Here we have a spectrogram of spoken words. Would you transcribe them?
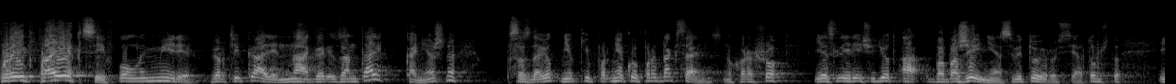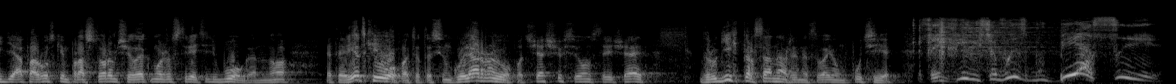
проекции в полном мере вертикали на горизонталь, конечно, создает некий, некую парадоксальность. Ну хорошо, если речь идет об обожении, о Святой Руси, о том, что, идя по русским просторам, человек может встретить Бога. Но это редкий опыт, это сингулярный опыт. Чаще всего он встречает других персонажей на своем пути. Заявились в избу бесы!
